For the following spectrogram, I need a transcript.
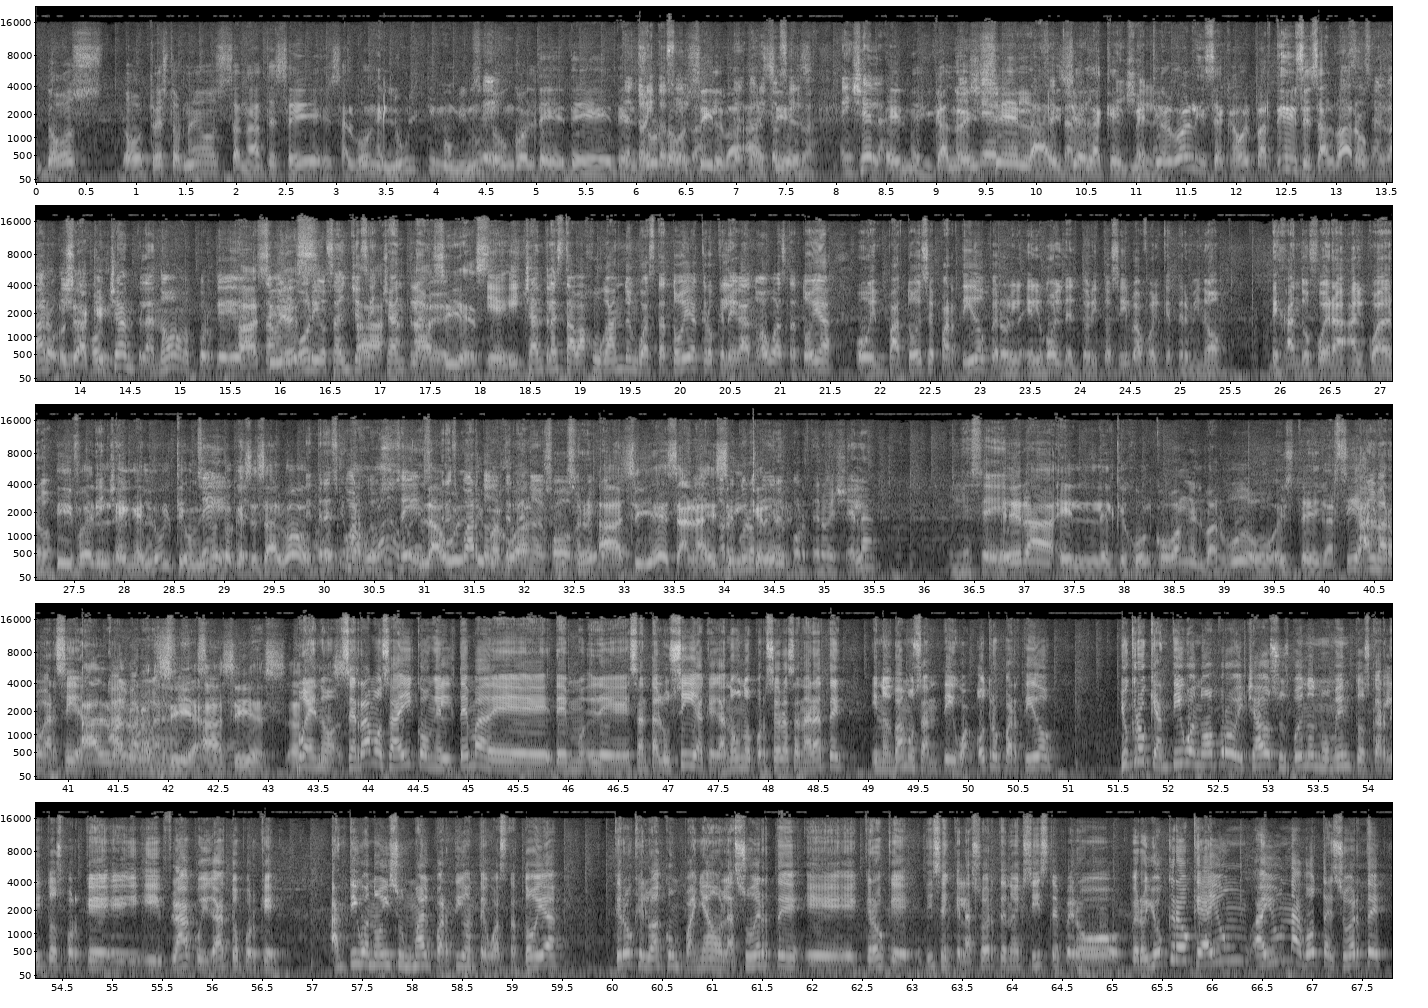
dos o tres torneos, Sanarate se salvó en el último minuto un gol de, de del, zurdo Silva. así es. En Shela. El mexicano, en, Shela, en Shela, que metió el gol y se acabó el partido y se salvaron. Se salvaron. O y sea que, Chantla, ¿no? Porque estaba Gregorio Sánchez en ah, Chantla. Así es. Y, Chantla estaba jugando en Guastatoya, creo que le ganó a Guastatoya o empató ese partido, pero el, el gol del Torito Silva fue el que terminó dejando fuera al cuadro. Y fue en el último minuto que se salvó. De tres cuartos, sí, la última jugada. Así es, a la es increíble. el portero de Shela. Ese... Era el, el, que jugó en Cobán, el barbudo, este García. Álvaro García. Álvaro, García, así es. bueno, cerramos ahí con el tema de, de, de, Santa Lucía, que ganó 1 por 0 a Sanarate, y nos vamos a Antigua. Otro partido yo creo que Antigua no ha aprovechado sus buenos momentos, Carlitos, porque y, Flaco y Gato, porque Antigua no hizo un mal partido ante Guastatoya. Creo que lo ha acompañado la suerte. Eh, creo que dicen que la suerte no existe, pero, pero yo creo que hay, un, hay una gota de suerte.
